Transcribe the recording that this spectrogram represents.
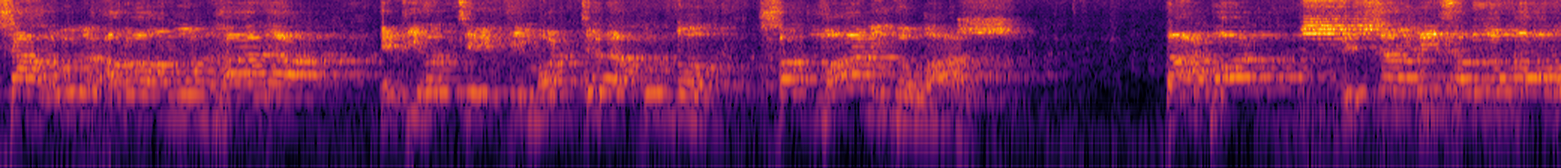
শাহরুল হারামুন হাযা এটি হচ্ছে একটি মর্যাদাপূর্ণ সম্মানিত মাস তারপর বিশ্বনবী সাল্লাল্লাহু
